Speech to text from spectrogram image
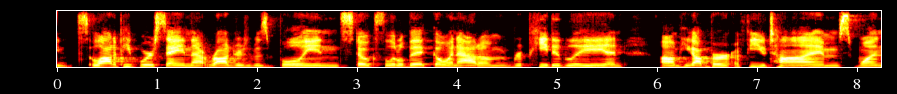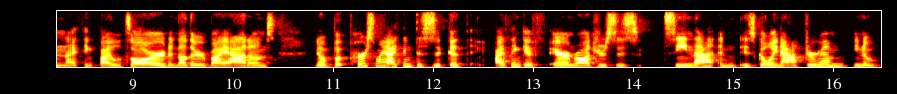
a lot of people were saying that Rodgers was bullying Stokes a little bit, going at him repeatedly, and um, he got burnt a few times, one I think by Lazard, another by Adams. You know, but personally, I think this is a good thing. I think if Aaron Rodgers is seeing that and is going after him, you know,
